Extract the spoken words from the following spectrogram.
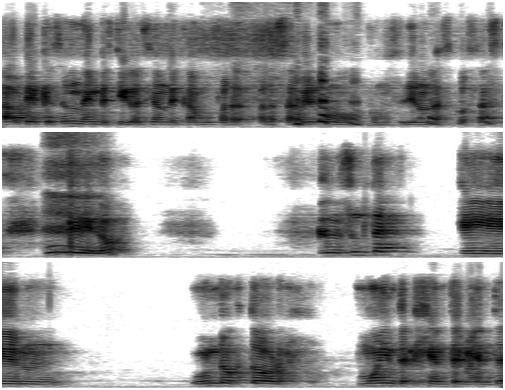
habría que hacer una investigación de campo para, para saber cómo, cómo se dieron las cosas, pero resulta que mm, un doctor muy inteligentemente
